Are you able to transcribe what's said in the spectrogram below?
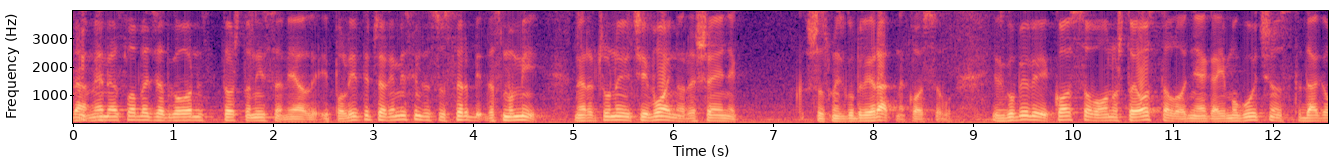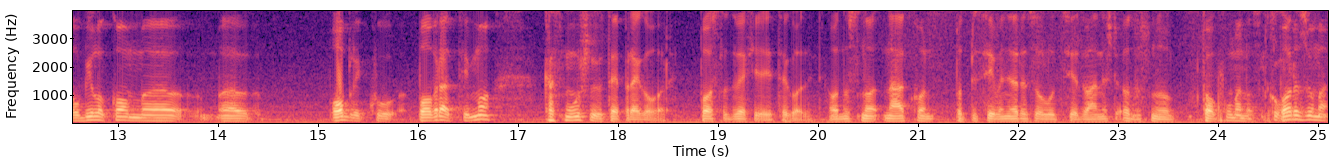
Da, mene oslobađa odgovornosti to što nisam, jel, i političar. Ja mislim da su Srbi, da smo mi, ne računajući vojno rešenje, što smo izgubili rat na Kosovu, izgubili Kosovo, ono što je ostalo od njega i mogućnost da ga u bilo kom uh, uh, obliku povratimo kad smo ušli u te pregovore posle 2000. godine, odnosno nakon potpisivanja rezolucije 12, odnosno tog humanovskog sporazuma.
